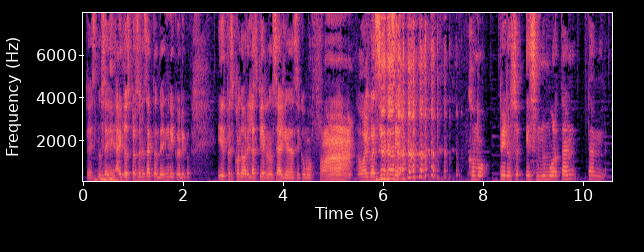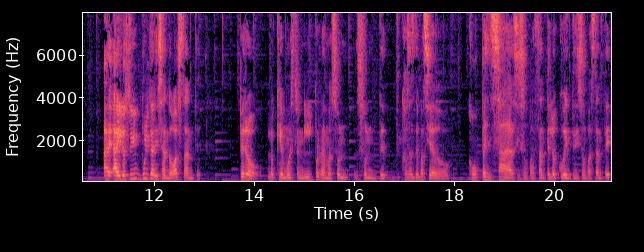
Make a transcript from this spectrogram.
Entonces, no sé, hay dos personas actuando en el ginecólogo y después cuando abre las piernas, no sé, alguien hace como o algo así, no sé. Como, pero es un humor tan, tan, ahí, ahí lo estoy vulgarizando bastante, pero lo que muestran en el programa son, son de- de cosas demasiado como pensadas y son bastante elocuentes y son bastante,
